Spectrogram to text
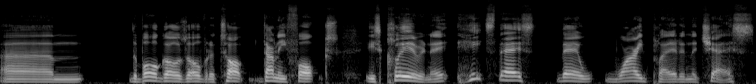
Um, the ball goes over the top. Danny Fox is clearing it, hits their their wide player in the chest,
